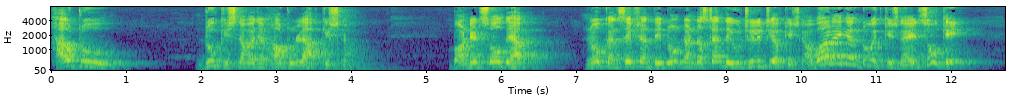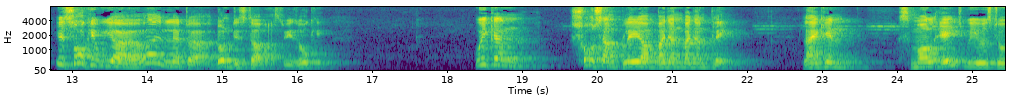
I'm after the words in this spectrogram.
How to do Krishna bhajan, how to love Krishna. Bonded soul, they have no conception, they don't understand the utility of Krishna. What I can do with Krishna, it's okay. It's okay, we are, well, let, uh, don't disturb us, it's okay we can show some play of bhajan bhajan play. Like in small age, we used to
